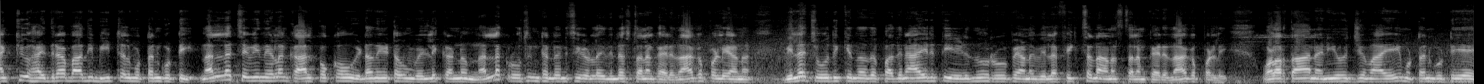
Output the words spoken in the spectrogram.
ആക്റ്റീവ് ഹൈദരാബാദി ബീറ്റൽ മുട്ടൻകുട്ടി നല്ല ചെവി നീളം കാൽപ്പൊക്കവും ഇടനീട്ടവും വെള്ളിക്കണ്ണും നല്ല ക്രോസിംഗ് ടെൻഡൻസിയുള്ള ഇതിന്റെ സ്ഥലം കരുനാഗപ്പള്ളിയാണ് വില ചോദിക്കുന്നത് പതിനായിരത്തി എഴുന്നൂറ് രൂപയാണ്. വില ഫിക്സഡ് ആണ് സ്ഥലം കരുനാഗപ്പള്ളി വളർത്താൻ അനുയോജ്യമായ ഈ മുട്ടൻകുട്ടിയെ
